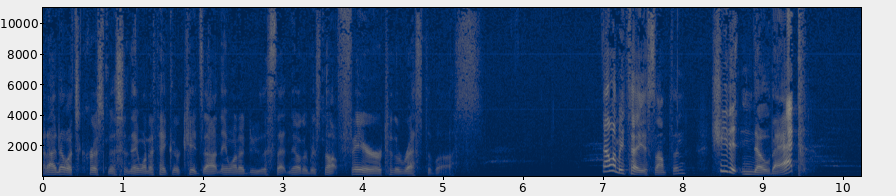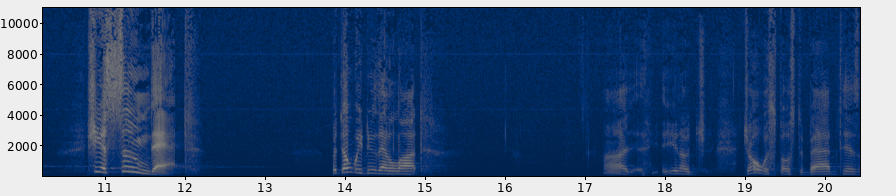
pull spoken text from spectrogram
and I know it's Christmas and they want to take their kids out and they want to do this, that, and the other, but it's not fair to the rest of us. Now, let me tell you something. She didn't know that. She assumed that. But don't we do that a lot? Uh, you know, Joel was supposed to baptize,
